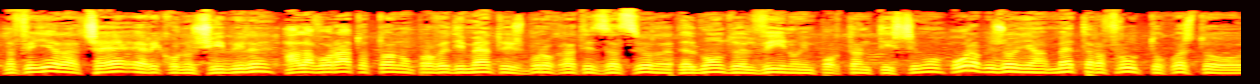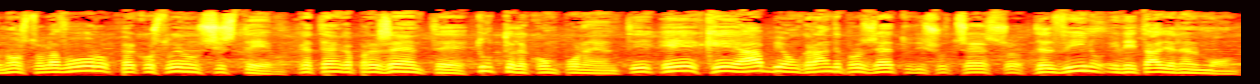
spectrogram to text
La filiera c'è, è riconoscibile, ha lavorato attorno a un provvedimento di sburocratizzazione privatizzazione del mondo del vino importantissimo. Ora bisogna mettere a frutto questo nostro lavoro per costruire un sistema che tenga presente tutte le componenti e che abbia un grande progetto di successo del vino in Italia e nel mondo.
